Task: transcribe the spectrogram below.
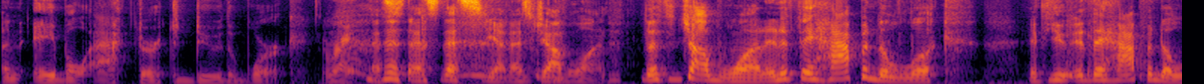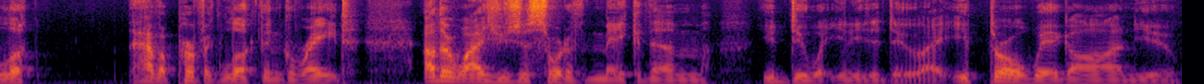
an able actor to do the work. right that's that's that's yeah that's job one That's job one. And if they happen to look, if you if they happen to look, have a perfect look, then great. Otherwise, you just sort of make them. You do what you need to do. Right? You throw a wig on. You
